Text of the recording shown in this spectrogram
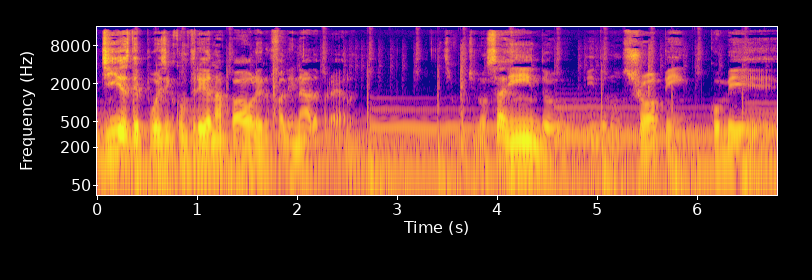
dias depois encontrei a Ana Paula e não falei nada para ela. A gente continuou saindo, indo no shopping, comer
